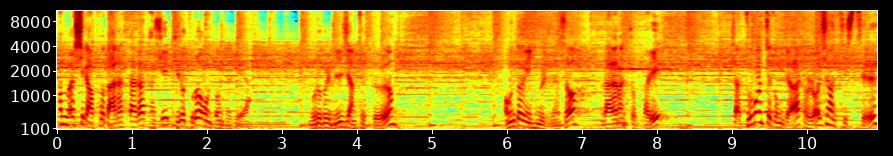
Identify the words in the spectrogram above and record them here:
한 발씩 앞으로 나갔다가 다시 뒤로 돌아오는 동작이에요. 무릎을 밀지 않게끔 엉덩이에 힘을 주면서 나가는 쪽발이 자, 두 번째 동작, 러시안 트위스트.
